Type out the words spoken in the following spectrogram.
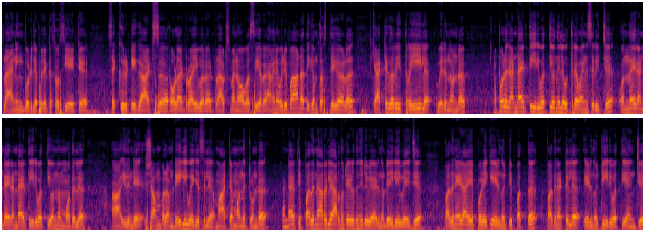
പ്ലാനിംഗ് ബോർഡിലെ project associate security guards roller driver draftsman overseer അങ്ങനെ ഒരുപാടധികം തസ്തികകൾ കാറ്റഗറി ത്രീയിൽ വരുന്നുണ്ട്. അപ്പോൾ രണ്ടായിരത്തി ഇരുപത്തി ഒന്നിലെ ഉത്തരവനുസരിച്ച് ഒന്ന് രണ്ട് രണ്ടായിരത്തി ഇരുപത്തിയൊന്ന് മുതൽ ഇതിന്റെ ശമ്പളം ഡെയിലി വേജസിൽ മാറ്റം വന്നിട്ടുണ്ട്. രണ്ടായിരത്തി പതിനാറിൽ അറുന്നൂറ്റി എഴുപത്തഞ്ച് രൂപയായിരുന്നു ഡെയിലി വേജ് പതിനേഴായപ്പോഴേക്ക് എഴുന്നൂറ്റി പത്ത് പതിനെട്ടിൽ എഴുന്നൂറ്റി ഇരുപത്തി അഞ്ച്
